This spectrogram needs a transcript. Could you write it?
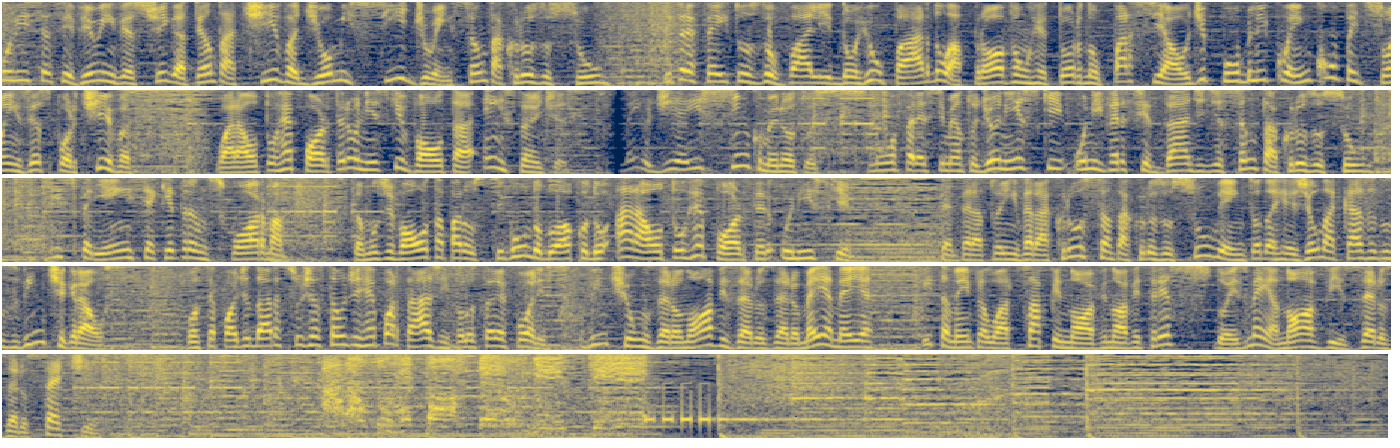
Polícia Civil investiga tentativa de homicídio em Santa Cruz do Sul e prefeitos do Vale do Rio Pardo aprovam retorno parcial de público em competições esportivas. O Arauto Repórter Unisque volta em instantes. Meio-dia e cinco minutos. Num oferecimento de Unisque, Universidade de Santa Cruz do Sul. experiência que transforma. Estamos de volta para o segundo bloco do Arauto Repórter Uniski. Temperatura em Veracruz, Santa Cruz do Sul e em toda a região na casa dos 20 graus. Você pode dar sugestão de reportagem pelos telefones 2109-0066 e também pelo WhatsApp 993-269-007. Arauto Repórter Uniski.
